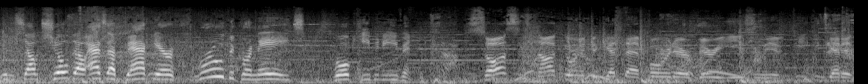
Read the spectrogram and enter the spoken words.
himself chilled out as a back air through the grenades will keep it even. Sauce is not going to get that forward air very easily if he can get it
